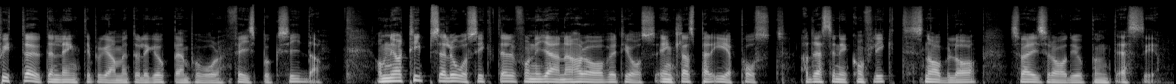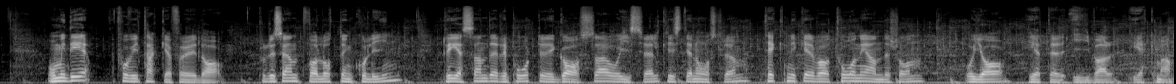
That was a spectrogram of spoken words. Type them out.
twittra ut en länk till programmet och lägga upp en på vår Facebook-sida. Om ni har tips eller åsikter får ni gärna höra av er till oss enklast per e-post. Adressen är konflikt snabel-a sverigesradio.se. Och med det får vi tacka för idag. Producent var Lotten Collin. Resande reporter i Gaza och Israel Christian Åström. Tekniker var Tony Andersson och jag heter Ivar Ekman.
